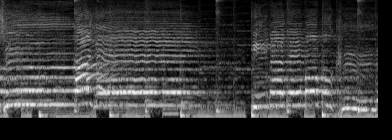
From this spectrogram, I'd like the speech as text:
十上げ。今でも僕が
